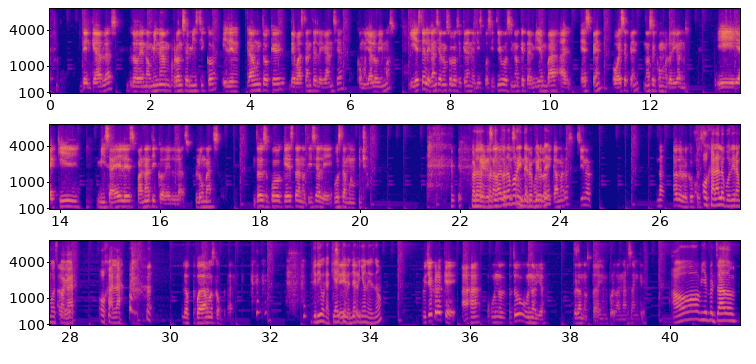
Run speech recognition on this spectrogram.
del que hablas lo denominan bronce místico y le da un toque de bastante elegancia, como ya lo vimos. Y esta elegancia no solo se queda en el dispositivo, sino que también va al S Pen o S Pen, no sé cómo lo digan. Y aquí Misael es fanático de las plumas. Entonces supongo que esta noticia le gusta mucho. Perdón, perdón, por interrumpirte. De cámaras. Sí, no, no, te preocupes. Ojalá lo pudiéramos pagar. Ojalá. Lo podamos comprar. Yo digo que aquí hay que vender riñones, ¿no? Pues yo creo que, ajá, uno tú, uno yo. Pero nos paguen por donar sangre. Oh, bien pensado.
